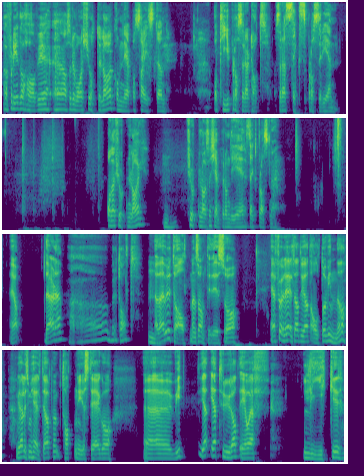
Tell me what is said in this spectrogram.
Ja, fordi da har vi, uh, altså Det var 28 lag, kom ned på 16 og 10 plasser er tatt, så det er 6 plasser igjen. Og det er 14 lag. 14 lag som kjemper om de 6 plassene. Ja, det er det. Ja, brutalt. Ja, det er brutalt, men samtidig så Jeg føler hele tiden at vi har hatt alt å vinne. da. Vi har liksom hele tida tatt nye steg, og uh, vi, jeg, jeg, tror at EOF liker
